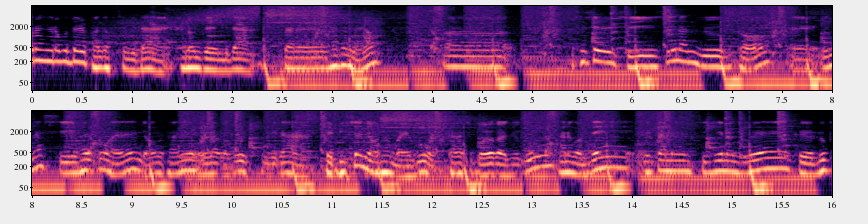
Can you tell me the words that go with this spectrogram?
사랑 여러분들 반갑습니다. 간원재입니다. 식사는 하셨나요? 어, 사실 지- 지난주부터 예, 이나씨 활동하는 영상이 올라가고 있습니다. 제 미션 영상 말고 다 같이 모여가지고 하는 건데 일단은 지지난주에 그 루키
